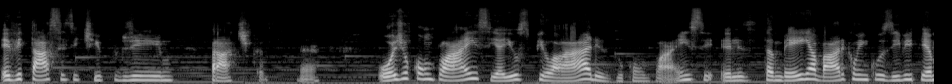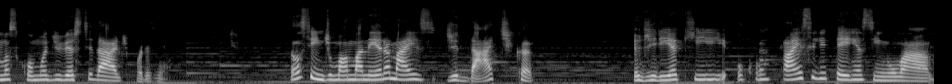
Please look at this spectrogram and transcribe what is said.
evitasse esse tipo de práticas, né. Hoje o compliance, e aí os pilares do compliance, eles também abarcam inclusive temas como a diversidade, por exemplo. Então, assim, de uma maneira mais didática, eu diria que o compliance ele tem assim uma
